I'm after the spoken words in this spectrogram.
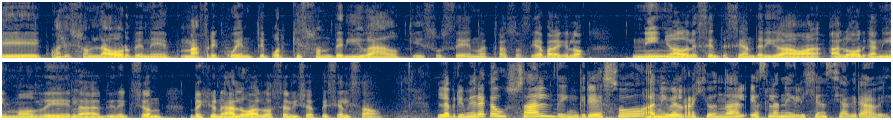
eh, ¿Cuáles son las órdenes más frecuentes? ¿Por qué son derivados? ¿Qué sucede en nuestra sociedad para que los niños, adolescentes sean derivados a, los organismos de la dirección regional o a los servicios especializados? La primera causal de ingreso a nivel regional es la negligencia grave.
